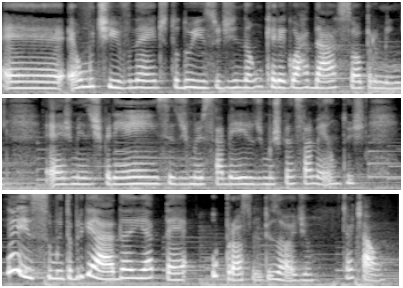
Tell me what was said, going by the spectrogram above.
é, é o motivo, né, de tudo isso, de não querer guardar só para mim é, as minhas experiências, os meus saberes, os meus pensamentos. E é isso, muito obrigada e até o próximo episódio. Tchau, tchau!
